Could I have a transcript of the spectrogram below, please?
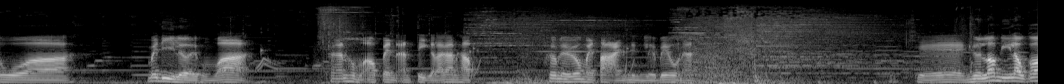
ตัวไม่ดีเลยผมว่าถ้างั้นผมเอาเป็นอันติกันแล้วกันครับ เพิ่มเลเวลไม่ตาย1เลเวลนะ เค เงินรอบนี้เราก็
